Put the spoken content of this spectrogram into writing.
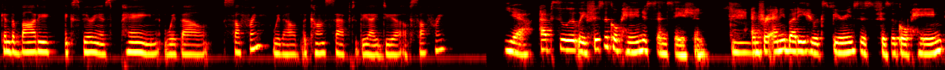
Can the body experience pain without suffering, without the concept, the idea of suffering? Yeah, absolutely. Physical pain is sensation. Mm. And for anybody who experiences physical pain,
